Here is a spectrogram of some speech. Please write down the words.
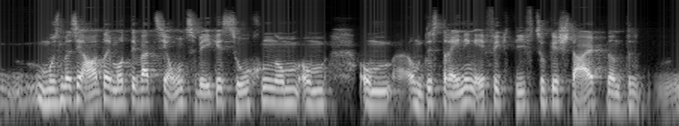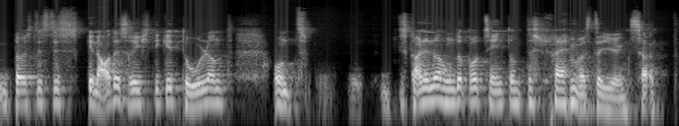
muss man sich andere Motivationswege suchen, um, um, um, um das Training effektiv zu gestalten. Und da ist das, das genau das richtige Tool und, und das kann ich nur 100% unterschreiben, was der Jürgen sagt.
